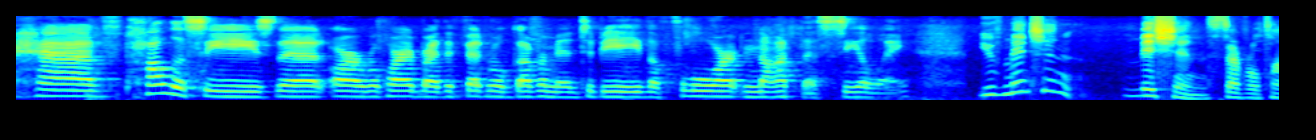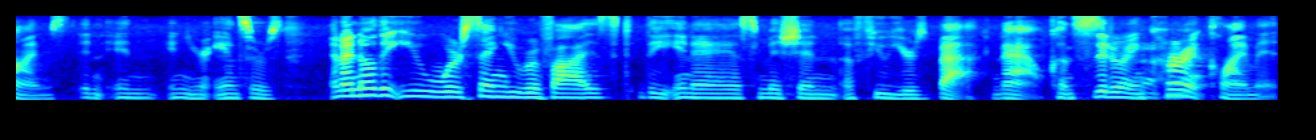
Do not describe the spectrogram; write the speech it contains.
have policies that are required by the federal government to be the floor, not the ceiling. You've mentioned mission several times in, in, in your answers. And I know that you were saying you revised the NAIS mission a few years back. Now, considering mm-hmm. current climate,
